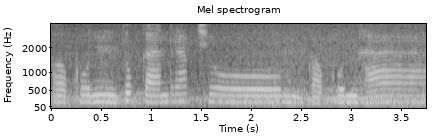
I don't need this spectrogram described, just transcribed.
ขอบคุณทุกการรับชม ขอบคุณค่ะ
